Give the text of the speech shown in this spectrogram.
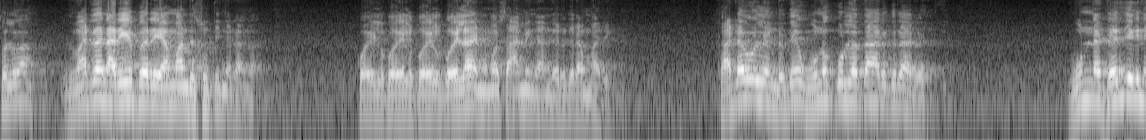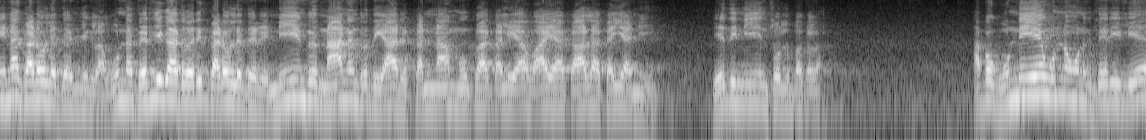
சொல்லுவான் இது மாதிரி தான் நிறைய பேர் ஏமாந்து சுற்றிங்கிறாங்க கோயில் கோயில் கோயில் கோயிலாக என்னமோ சாமிங்க அங்கே இருக்கிற மாதிரி. கடவுள்ன்றதே உனக்குள்ளே தான் இருக்கிறாரு. உன்னை தெரிஞ்சுக்கினீன்னா கடவுளை தெரிஞ்சுக்கலாம். உன்னை தெரிஞ்சுக்காத வரைக்கும் கடவுளை தெரியும் நீன்றது நானுன்றது யார்? கண்ணா மூக்கா தலையா வாயா காலா கையா நீ? எது நீன்னு சொல்லு பார்க்கலாம். அப்போ உன்னையே உன்னை உனக்கு தெரியலையே?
